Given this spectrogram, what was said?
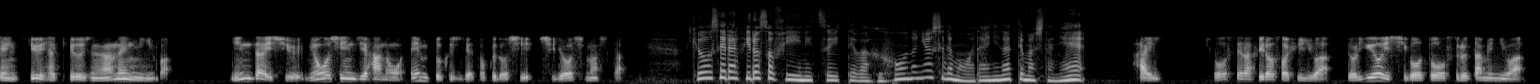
1997年には臨済宗妙心寺派の円福寺で得度し修行しました。京セラフィロソフィーについては不法のニュースでも話題になってましたね。はい京セラフィロソフィーはより良い仕事をするためには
